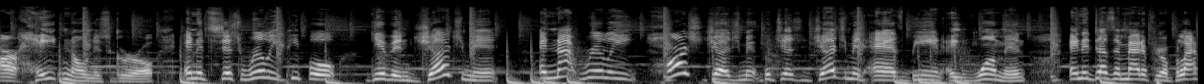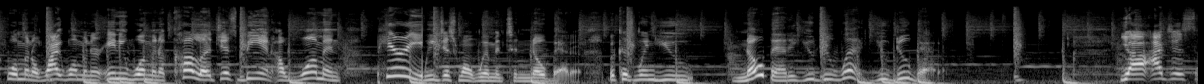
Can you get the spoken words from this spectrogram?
are hating on this girl. And it's just really people giving judgment and not really harsh judgment, but just judgment as being a woman. And it doesn't matter if you're a black woman, a white woman, or any woman of color, just being a woman, period. We just want women to know better. Because when you know better, you do what? You do better. Y'all, I just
